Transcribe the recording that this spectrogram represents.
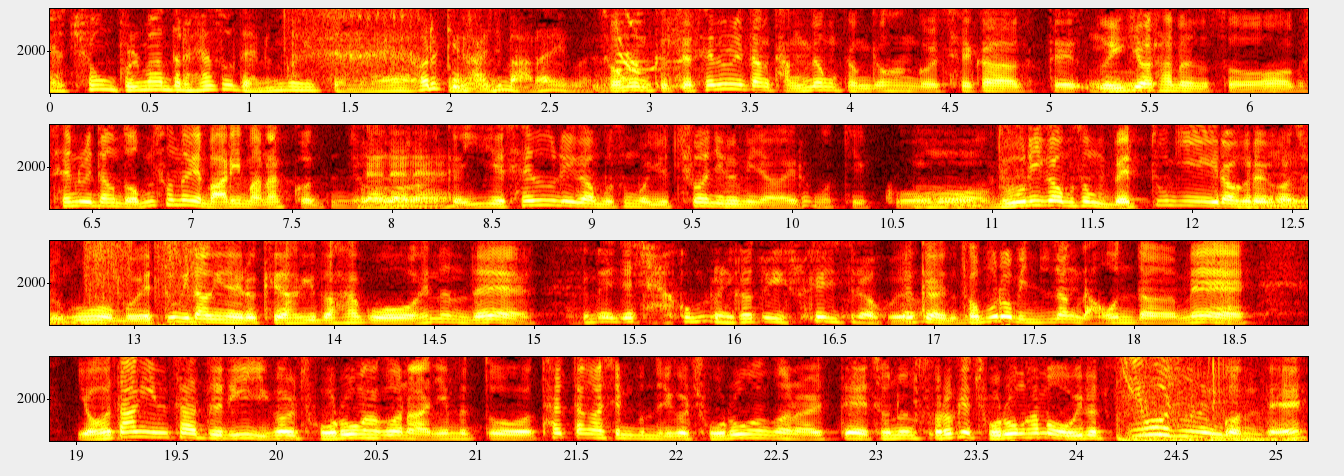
대충 불만들을 해소되는 거기 때문에 어렵게 가지 마라 이거예요. 저는 그때 새누리당 당명 변경한 걸 제가 그때 의결하면서 새누리당도 엄청나게 말이 많았거든요. 음. 네네네. 그러니까 이게 새누리가 무슨 뭐 유치원 이름이냐 이런 것도 있고 음. 누리가 무슨 뭐 메뚜기라 그래가지고 뭐 메뚜기당이냐 이렇게 하기도 하고 했는데 근데 이제 자꾸 부르니까 또 익숙해지더라고요. 그러니까 더불어민주당 나온 다음에 여당 인사들이 이걸 조롱하거나 아니면 또 탈당하신 분들이 이걸 조롱하거나 할 때 저는 저렇게 조롱하면 오히려 띄워주는 건데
